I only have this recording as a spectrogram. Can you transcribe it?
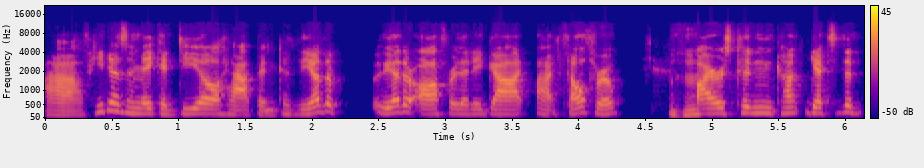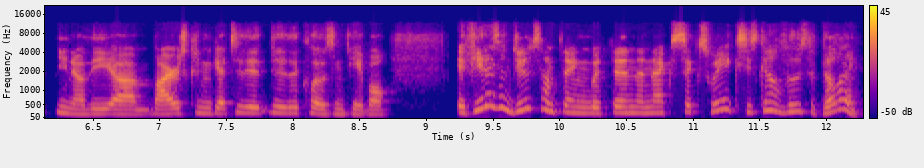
Uh, if he doesn't make a deal happen, because the other the other offer that he got uh, fell through. Mhm. Buyers couldn't co- get to the you know the um, buyers couldn't get to the, to the closing table. If he doesn't do something within the next six weeks, he's going to lose the building.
